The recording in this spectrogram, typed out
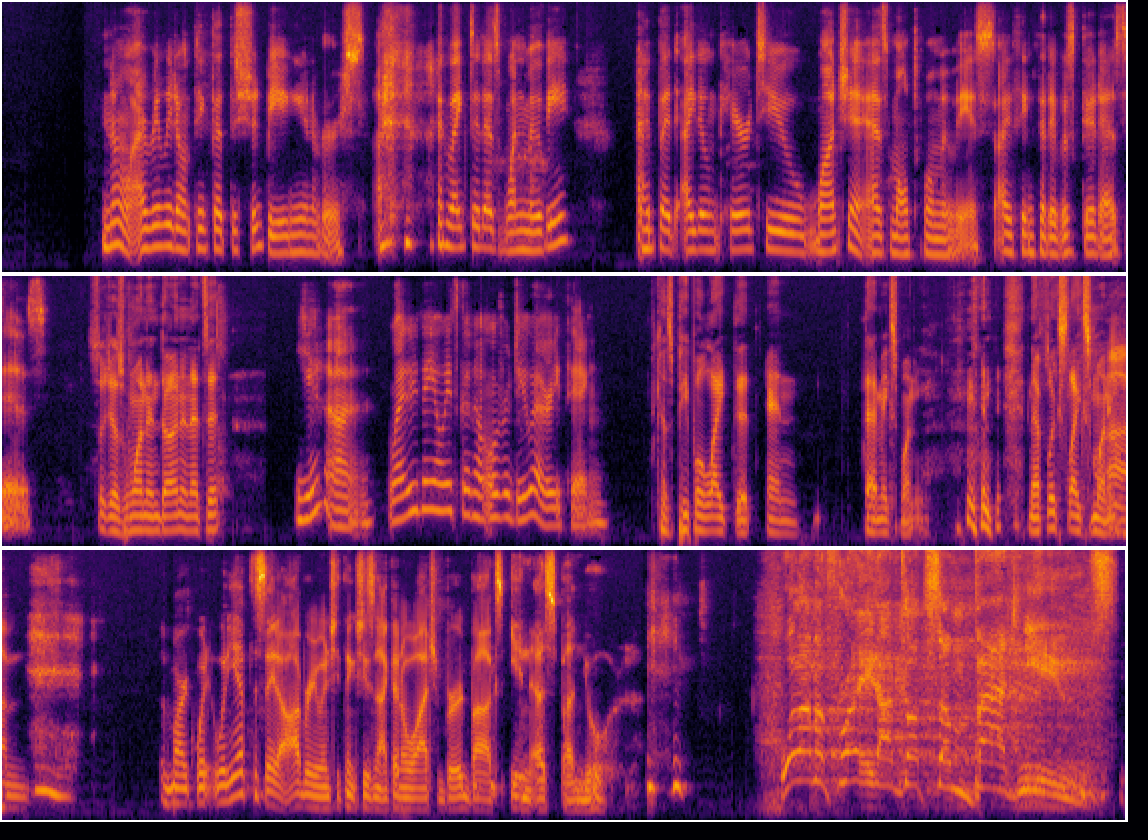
No, I really don't think that this should be a universe. I liked it as one movie, but I don't care to watch it as multiple movies. I think that it was good as is. So just one and done, and that's it. Yeah. Why do they always gotta overdo everything? Because people liked it and that makes money. Netflix likes money. Um, Mark, what, what do you have to say to Aubrey when she thinks she's not going to watch Bird Box in Espanol? well, I'm afraid I've got some bad news.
